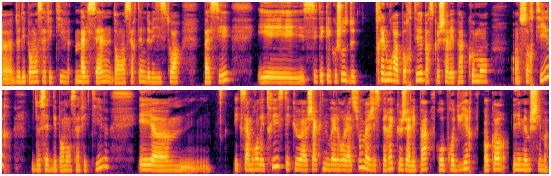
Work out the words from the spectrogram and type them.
euh, de dépendance affective malsaines dans certaines de mes histoires passées et c'était quelque chose de très lourd à porter parce que je savais pas comment en sortir de cette dépendance affective et euh, et que ça me rendait triste et que à chaque nouvelle relation, bah, j'espérais que j'allais pas reproduire encore les mêmes schémas.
